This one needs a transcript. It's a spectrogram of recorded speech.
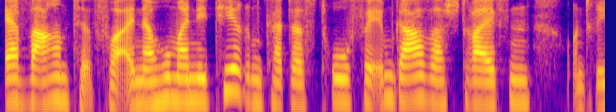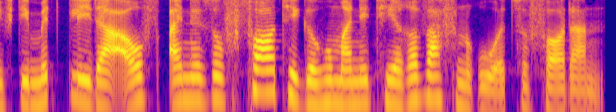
Er warnte vor einer humanitären Katastrophe im Gazastreifen und rief die Mitglieder auf, eine sofortige humanitäre Waffenruhe zu fordern.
